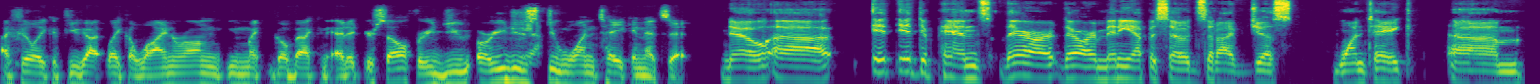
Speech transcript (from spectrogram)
I feel like if you got like a line wrong, you might go back and edit yourself, or you or you just do one take and that's it. No, uh, it, it depends. There are there are many episodes that I've just one take, um,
